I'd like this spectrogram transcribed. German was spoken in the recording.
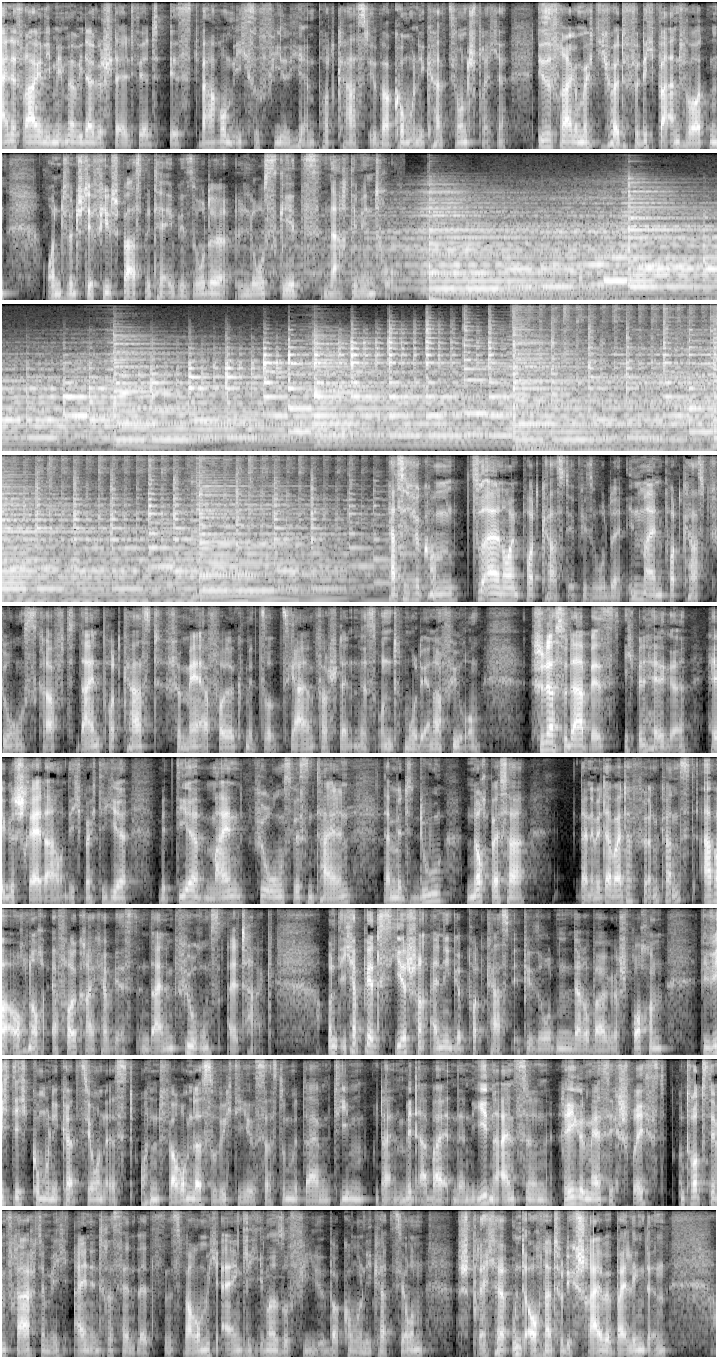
Eine Frage, die mir immer wieder gestellt wird, ist, warum ich so viel hier im Podcast über Kommunikation spreche. Diese Frage möchte ich heute für dich beantworten und wünsche dir viel Spaß mit der Episode. Los geht's nach dem Intro. Herzlich willkommen zu einer neuen Podcast-Episode in meinem Podcast Führungskraft, dein Podcast für mehr Erfolg mit sozialem Verständnis und moderner Führung. Schön, dass du da bist. Ich bin Helge, Helge Schräder und ich möchte hier mit dir mein Führungswissen teilen, damit du noch besser deine Mitarbeiter führen kannst, aber auch noch erfolgreicher wirst in deinem Führungsalltag. Und ich habe jetzt hier schon einige Podcast-Episoden darüber gesprochen, wie wichtig Kommunikation ist und warum das so wichtig ist, dass du mit deinem Team und deinen Mitarbeitenden jeden einzelnen regelmäßig sprichst. Und trotzdem fragte mich ein Interessent letztens, warum ich eigentlich immer so viel über Kommunikation spreche und auch natürlich schreibe bei LinkedIn.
